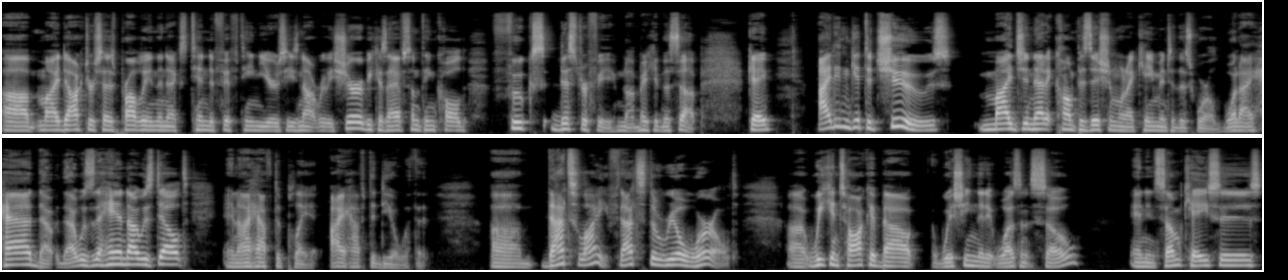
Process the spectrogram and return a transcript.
Uh, my doctor says probably in the next 10 to 15 years. He's not really sure because I have something called Fuchs dystrophy. I'm not making this up. Okay. I didn't get to choose my genetic composition when I came into this world. What I had, that, that was the hand I was dealt, and I have to play it. I have to deal with it. Um, that's life. That's the real world. Uh, we can talk about wishing that it wasn't so. And in some cases,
